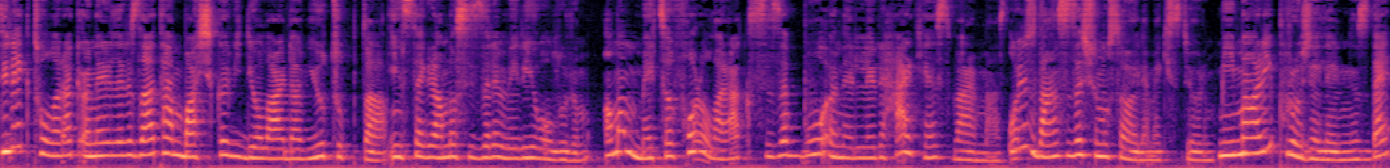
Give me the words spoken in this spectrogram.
Direkt olarak önerileri zaten başka videolarda, YouTube'da, Instagram'da sizlere veriyor olurum. Ama metafor olarak size bu önerileri herkes vermez. O yüzden size şunu söylemek istiyorum. Mimari projelerinizde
